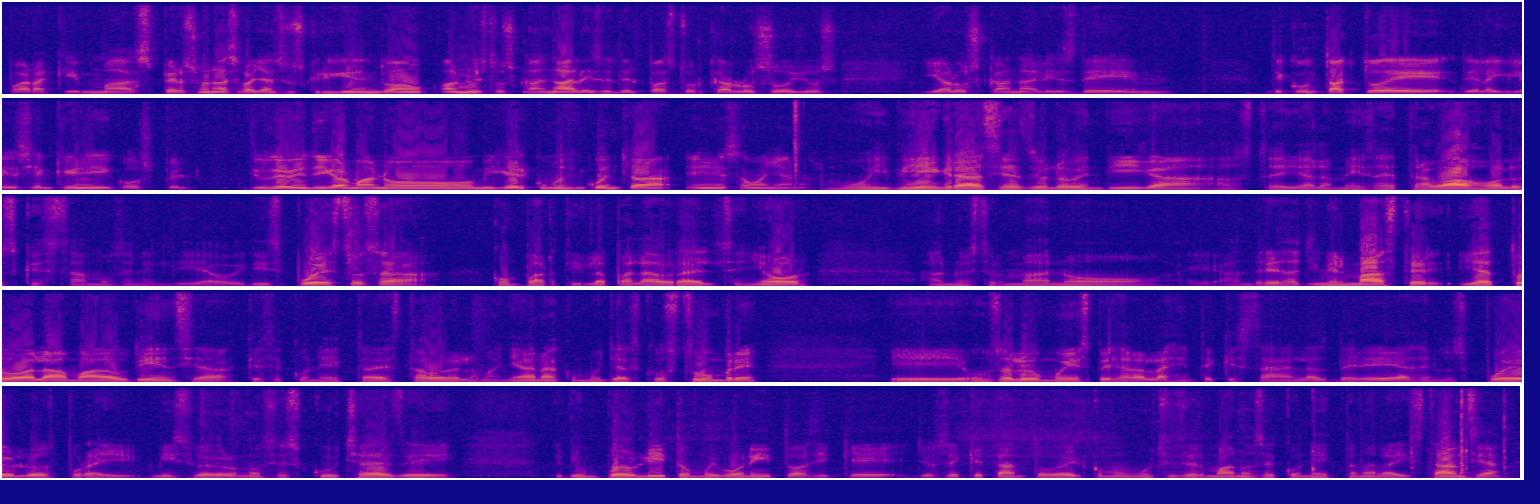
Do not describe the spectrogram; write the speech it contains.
para que más personas se vayan suscribiendo a, a nuestros canales, el del Pastor Carlos Hoyos y a los canales de, de contacto de, de la iglesia en Kennedy Gospel. Dios le bendiga, hermano Miguel, ¿cómo se encuentra en esta mañana? Muy bien, gracias. Dios lo bendiga a usted y a la mesa de trabajo, a los que estamos en el día de hoy dispuestos a compartir la palabra del Señor, a nuestro hermano eh, Andrés allí el máster y a toda la amada audiencia que se conecta a esta hora de la mañana, como ya es costumbre. Eh, un saludo muy especial a la gente que está en las veredas, en los pueblos. Por ahí mi suegro nos escucha desde, desde un pueblito muy bonito, así que yo sé que tanto él como muchos hermanos se conectan a la distancia.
